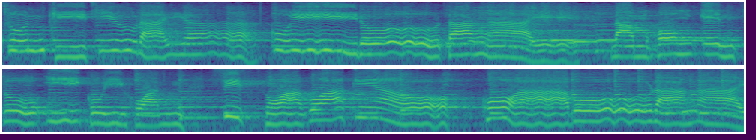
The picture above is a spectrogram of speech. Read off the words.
春去秋来呀，归路东啊！南风燕子已归还。这山我囝哦，看无人爱。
